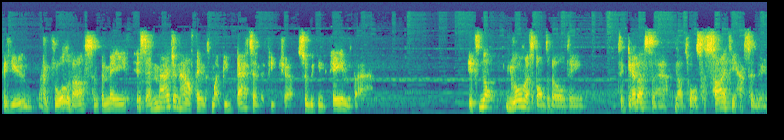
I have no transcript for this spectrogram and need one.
for you and for all of us and for me is to imagine how things might be better in the future so we can aim there. It's not your responsibility to get us there, that's what society has to do.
